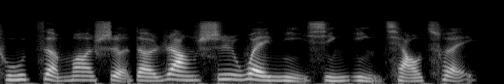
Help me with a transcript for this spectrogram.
图怎么舍得让诗为你形影憔悴？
